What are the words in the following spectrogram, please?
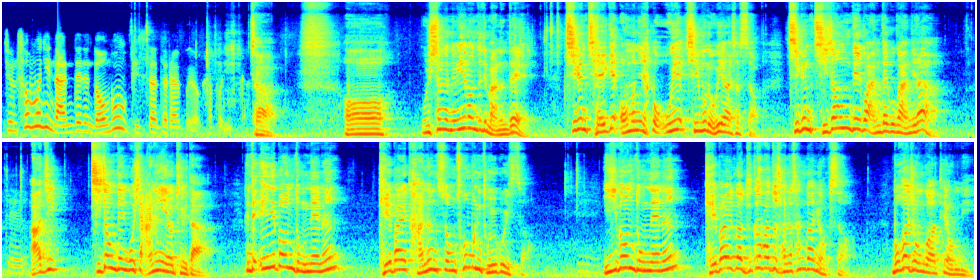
지금 소문이 난 데는 너무 비싸더라고요. 가보니까. 자, 어, 우리 시청자님 1번들이 많은데, 지금 제게, 어머니 약간 오해, 질문 오해하셨어. 지금 지정되고 안 되고가 아니라, 네. 아직 지정된 곳이 아니에요, 둘 다. 근데 1번 동네는 개발 가능성 소문이 돌고 있어. 2번 동네는 개발과 누가 봐도 전혀 상관이 없어. 뭐가 좋은 것 같아요, 언니?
